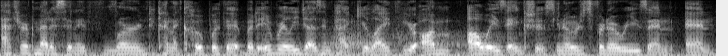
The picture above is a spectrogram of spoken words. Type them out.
after I've medicine, I've learned to kind of cope with it. But it really does impact your life. You're I'm always anxious, you know, just for no reason. And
